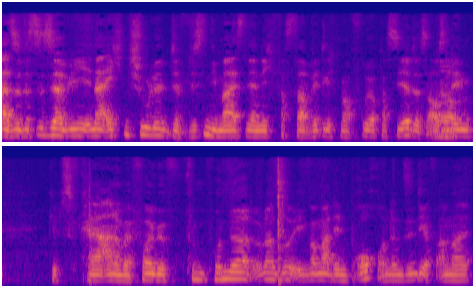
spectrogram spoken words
also das ist ja wie in einer echten Schule, da wissen die meisten ja nicht, was da wirklich mal früher passiert ist. Außerdem gibt's keine Ahnung, bei Folge 500 oder so irgendwann mal den Bruch und dann sind die auf einmal,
